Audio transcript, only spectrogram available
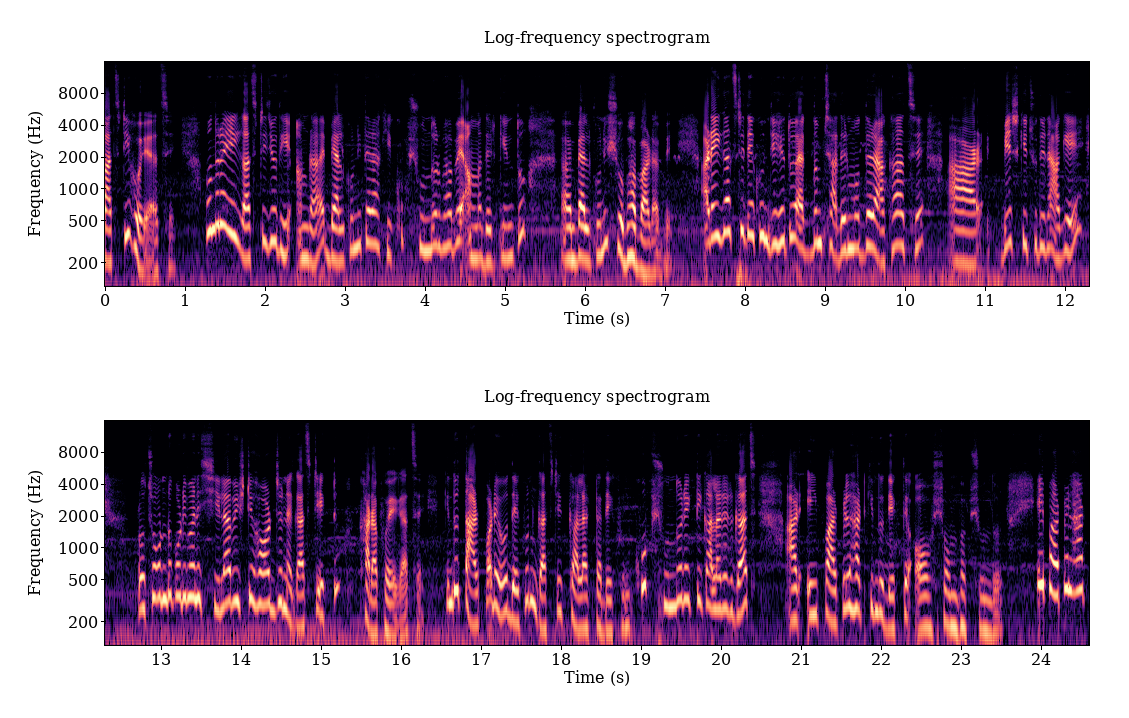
গাছটি হয়ে আছে। বন্ধুরা, এই গাছটি যদি আমরা ব্যালকনিতে রাখি, খুব সুন্দরভাবে আমাদের কিন্তু ব্যালকনি শোভা বাড়াবে। আর এই গাছটি দেখুন, যেহেতু একদম ছাদের মধ্যে রাখা আছে, আর বেশ কিছুদিন আগে প্রচণ্ড পরিমাণে শিলাবৃষ্টি হওয়ার জন্য গাছটি একটু খারাপ হয়ে গেছে। কিন্তু তারপরেও দেখুন গাছটির কালারটা দেখুন। খুব সুন্দর একটি কালারের গাছ আর এই পার্পেল হাট কিন্তু দেখতে অসম্ভব সুন্দর। এই পার্পেল হাট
